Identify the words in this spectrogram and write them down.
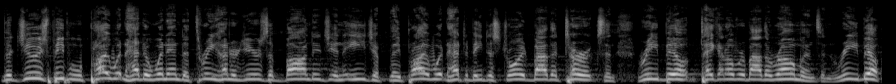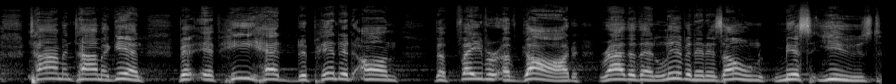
the Jewish people probably wouldn't have had to went into 300 years of bondage in Egypt. They probably wouldn't have to be destroyed by the Turks and rebuilt, taken over by the Romans and rebuilt time and time again. But if he had depended on the favor of God rather than living in his own misused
